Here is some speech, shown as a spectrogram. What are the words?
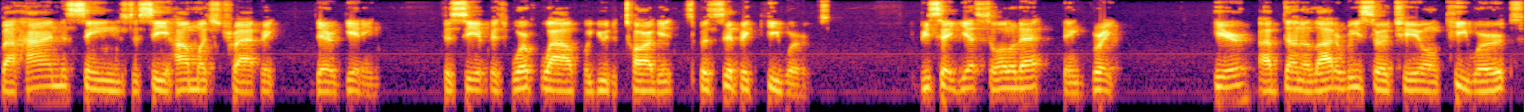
behind the scenes to see how much traffic they're getting, to see if it's worthwhile for you to target specific keywords? If you say yes to all of that, then great. Here, I've done a lot of research here on keywords.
